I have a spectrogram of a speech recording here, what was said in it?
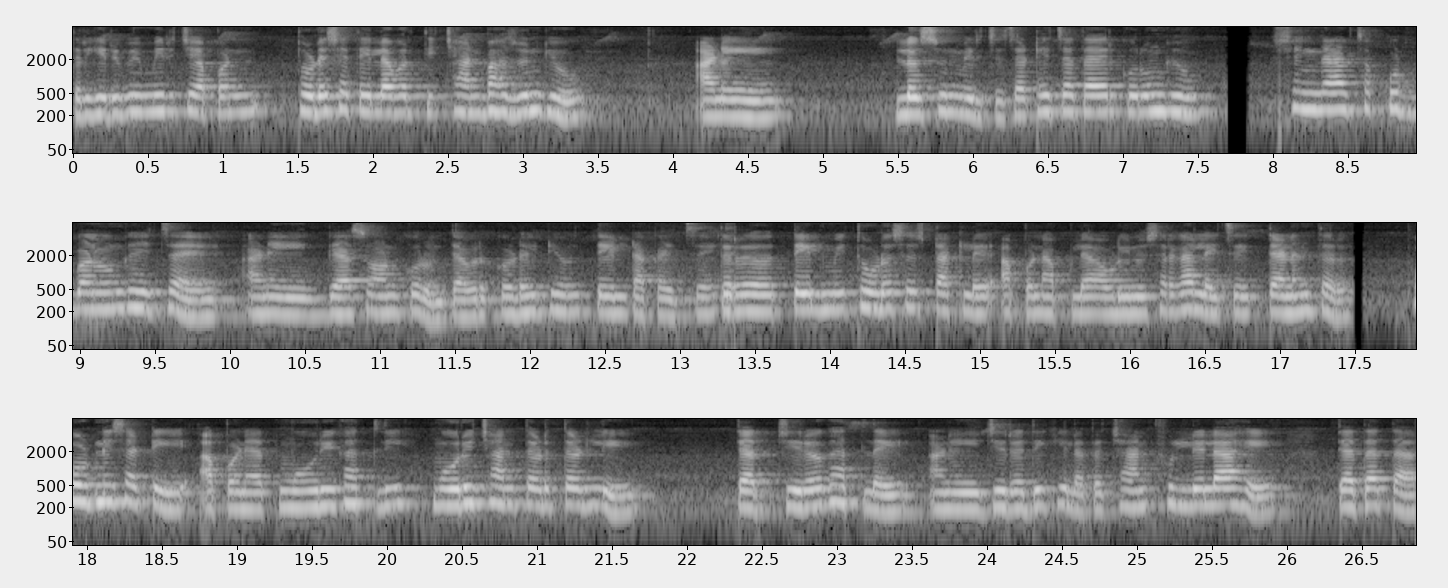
तर हिरवी मिरची आपण थोड्याशा तेलावरती छान भाजून घेऊ आणि लसूण मिरचीचा ठेचा तयार करून घेऊ. शेंगदाण्याचा कूट बनवून घ्यायचा आहे आणि गॅस ऑन करून त्यावर कढई ठेवून तेल टाकायचं आहे. तर तेल मी थोडंसंच टाकलं आहे आपण आपल्या आवडीनुसार घालायचं आहे त्यानंतर फोडणीसाठी आपण यात मोहरी घातली. मोहरी छान तडतडली. त्यात जिरं घातलं आहे आणि जिरं देखील आता छान फुललेलं आहे. त्यात आता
